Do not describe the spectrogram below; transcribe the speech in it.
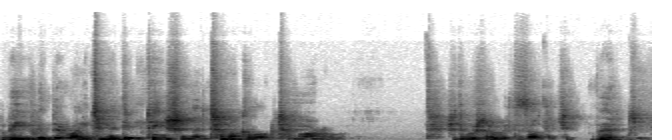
We will be writing a dictation at 10 o'clock tomorrow. Що ти будеш робити завтра четвертій?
